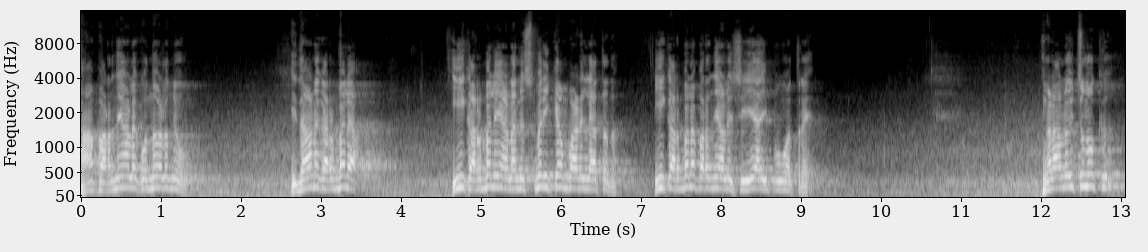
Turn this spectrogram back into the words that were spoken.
ആ പറഞ്ഞയാളെ കൊന്നുകളഞ്ഞു കൊന്നു കളഞ്ഞു. ഇതാണ് കർബല. ഈ കർബലയാണ് അനുസ്മരിക്കാൻ പാടില്ലാത്തത്. ഈ കർബല പറഞ്ഞയാൾ ശരിയായി പോകും അത്രേ. നിങ്ങൾ ആലോചിച്ച് നോക്ക്.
